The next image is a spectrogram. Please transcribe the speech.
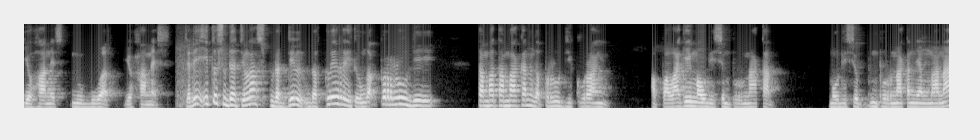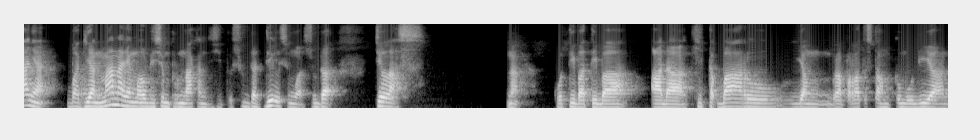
Yohanes, nubuat Yohanes. Jadi itu sudah jelas, sudah deal, sudah clear itu, nggak perlu ditambah-tambahkan, nggak perlu dikurangi. Apalagi mau disempurnakan. Mau disempurnakan yang mananya, bagian mana yang mau disempurnakan di situ. Sudah deal semua, sudah jelas. Nah, kok tiba-tiba ada kitab baru yang berapa ratus tahun kemudian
